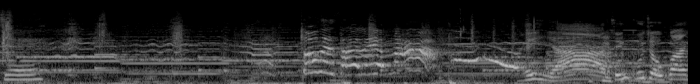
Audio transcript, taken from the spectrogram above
啫。多謝晒你阿媽！哎呀，整蠱做怪，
